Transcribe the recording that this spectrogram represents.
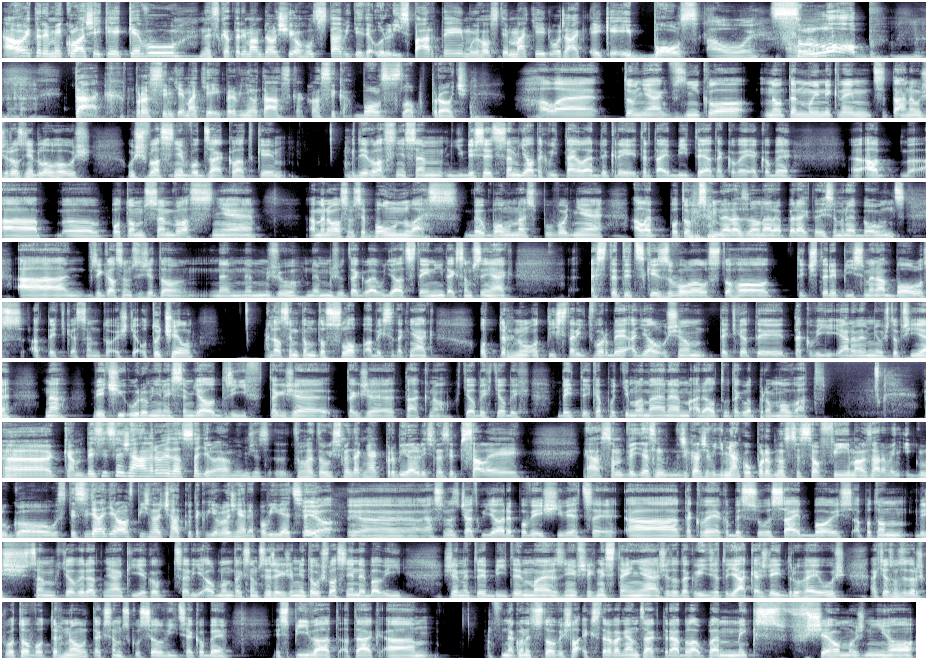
Ahoj, tady Mikuláš, a.k.a. Kevu. Dneska tady mám dalšího hosta. Vítejte u Release Party. Můj host je Matěj Dvořák, a.k.a. Balls. Ahoj. Slob. tak, prosím tě, Matěj, první otázka, klasika. Balls, slob, proč? Ale to nějak vzniklo, no ten můj nickname se táhne už hrozně dlouho, už, už vlastně od základky, kdy vlastně jsem, když jsem dělal takový Tyler, the Creator type beaty a takové jakoby a, a, eh, potom jsem vlastně a jmenoval jsem se Boneless. Byl Boneless původně, ale potom jsem narazil na rapera, který se jmenuje Bones a říkal jsem si, že to ne, nemůžu, nemůžu takhle udělat stejný, tak jsem si nějak esteticky zvolil z toho ty čtyři písmena Balls a teďka jsem to ještě otočil. Dal jsem k tomuto slop, abych se tak nějak odtrhnul od té staré tvorby a dělal už jenom teďka ty takový, já nevím, mně už to přijde na větší úrovni, než jsem dělal dřív, takže, takže tak no, chtěl bych, chtěl bych být teďka pod tímhle jménem a dál to takhle promovat. Uh, kam by si se žánrově zasadil? Já vím, že tohle to už jsme tak nějak probírali, když jsme si psali já jsem, já jsem říkal, že vidím nějakou podobnost se Sofím, ale zároveň i Ghost. Ty jsi dělal, dělal spíš na začátku takový vložně repový věci? Jo, jo, jo, já jsem na začátku dělal repovější věci a takové jakoby Suicide Boys a potom, když jsem chtěl vydat nějaký jako celý album, tak jsem si řekl, že mě to už vlastně nebaví, že mi ty beaty moje znějí všechny stejně a že to takový, že to dělá každý druhý už a chtěl jsem se trošku od toho odtrhnout, tak jsem zkusil víc jakoby i zpívat a tak a nakonec z toho vyšla extravaganza, která byla úplně mix všeho možného,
